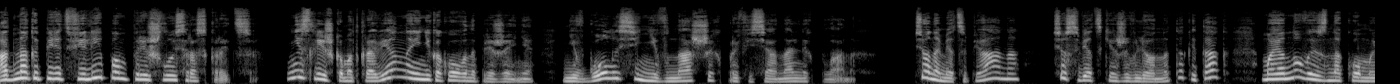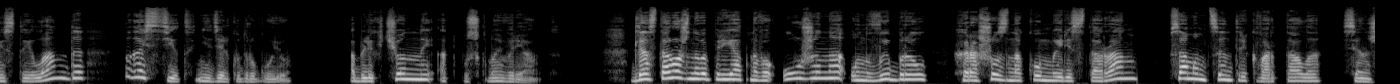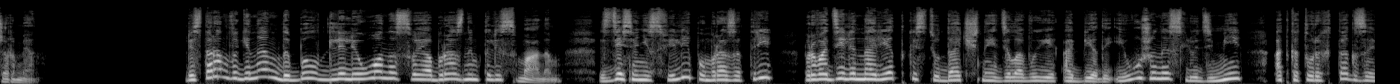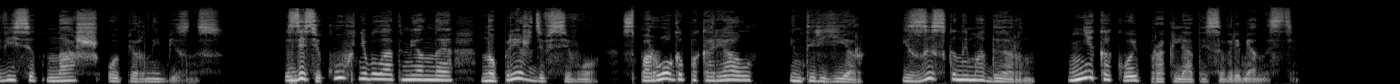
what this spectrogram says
Однако перед Филиппом пришлось раскрыться. Не слишком откровенно и никакого напряжения, ни в голосе, ни в наших профессиональных планах. Все на меццо-пиано, все светски оживленно. Так и так, моя новая знакомая из Таиланда погостит недельку-другую. Облегченный отпускной вариант. Для осторожного приятного ужина он выбрал хорошо знакомый ресторан в самом центре квартала Сен-Жермен. Ресторан Вагененде был для Леона своеобразным талисманом. Здесь они с Филиппом раза три проводили на редкость удачные деловые обеды и ужины с людьми, от которых так зависит наш оперный бизнес. Здесь и кухня была отменная, но прежде всего с порога покорял интерьер, изысканный модерн, никакой проклятой современности.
